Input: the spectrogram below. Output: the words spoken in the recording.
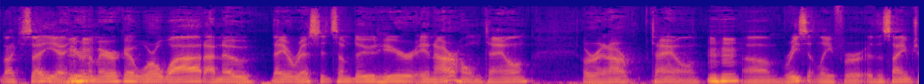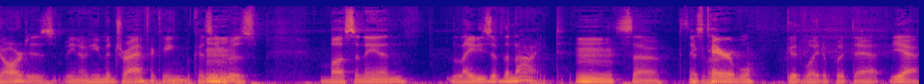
Like you say, yeah, here in mm-hmm. America, worldwide. I know they arrested some dude here in our hometown or in our town mm-hmm. um, recently for the same charges. You know, human trafficking because he mm. was bussing in ladies of the night. Mm. So It's terrible. Good way to put that. Yeah,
